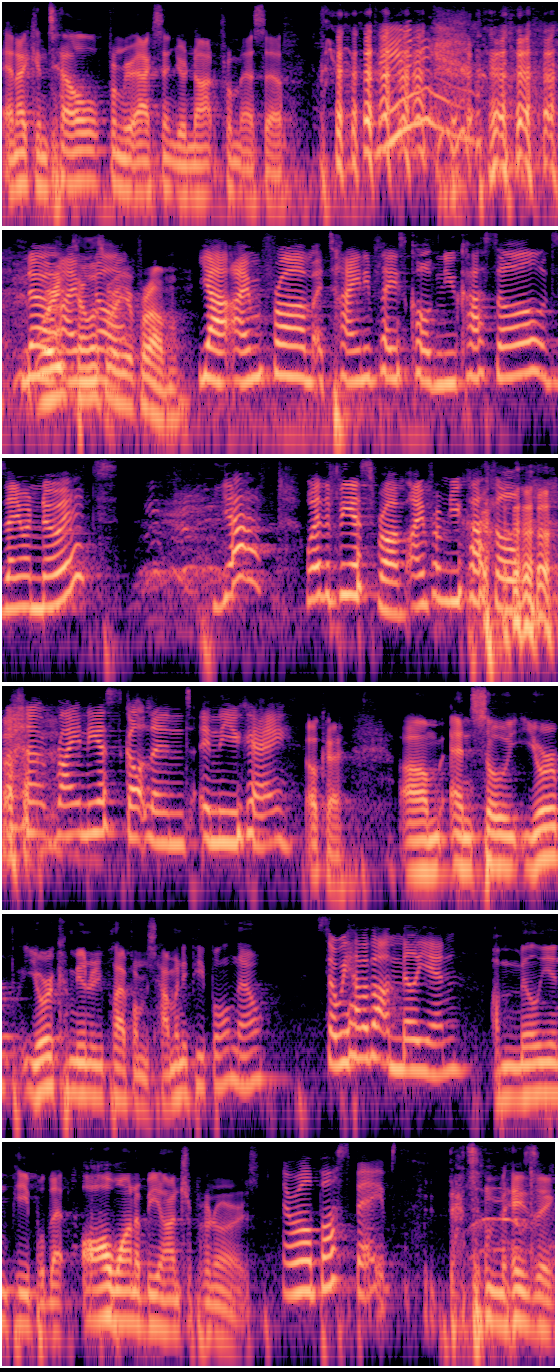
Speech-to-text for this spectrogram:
And I can tell from your accent you're not from SF. Really? No, where, I'm not. tell us where you're from. Yeah, I'm from a tiny place called Newcastle. Does anyone know it? Yes. Where the beer's from. I'm from Newcastle, right near Scotland in the UK. Okay. Um, and so your your community platform is how many people now? So we have about a million. A million people that all want to be entrepreneurs. They're all boss babes. That's amazing.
